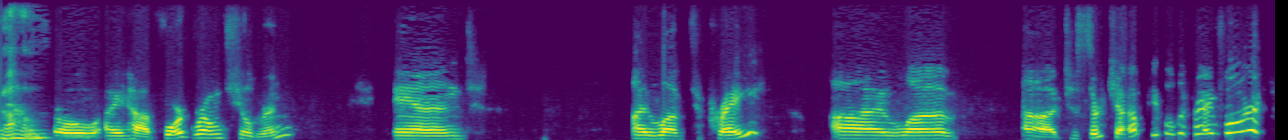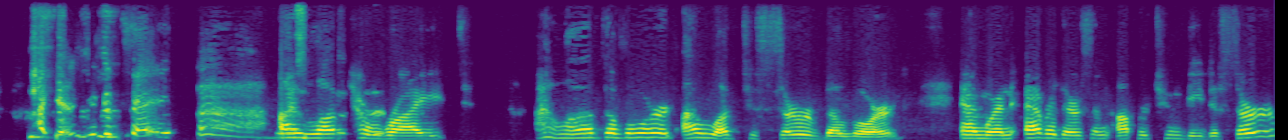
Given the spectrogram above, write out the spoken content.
Wow. So I have four grown children and I love to pray. I love uh, to search out people to pray for. I guess you could say. I love to write. I love the Lord. I love to serve the Lord. And whenever there's an opportunity to serve,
